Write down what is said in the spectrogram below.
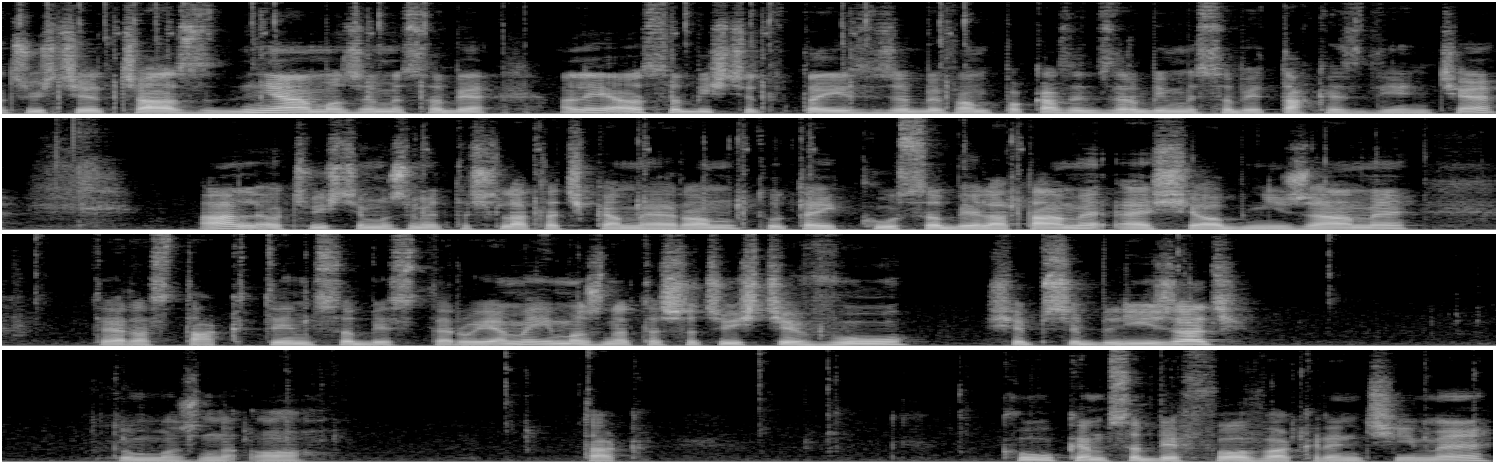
Oczywiście czas dnia możemy sobie, ale ja osobiście tutaj, żeby wam pokazać, zrobimy sobie takie zdjęcie. Ale oczywiście możemy też latać kamerą. Tutaj Q sobie latamy, E się obniżamy. Teraz tak, tym sobie sterujemy i można też oczywiście W się przybliżać. Tu można, o, tak. Kółkiem sobie fowa kręcimy.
